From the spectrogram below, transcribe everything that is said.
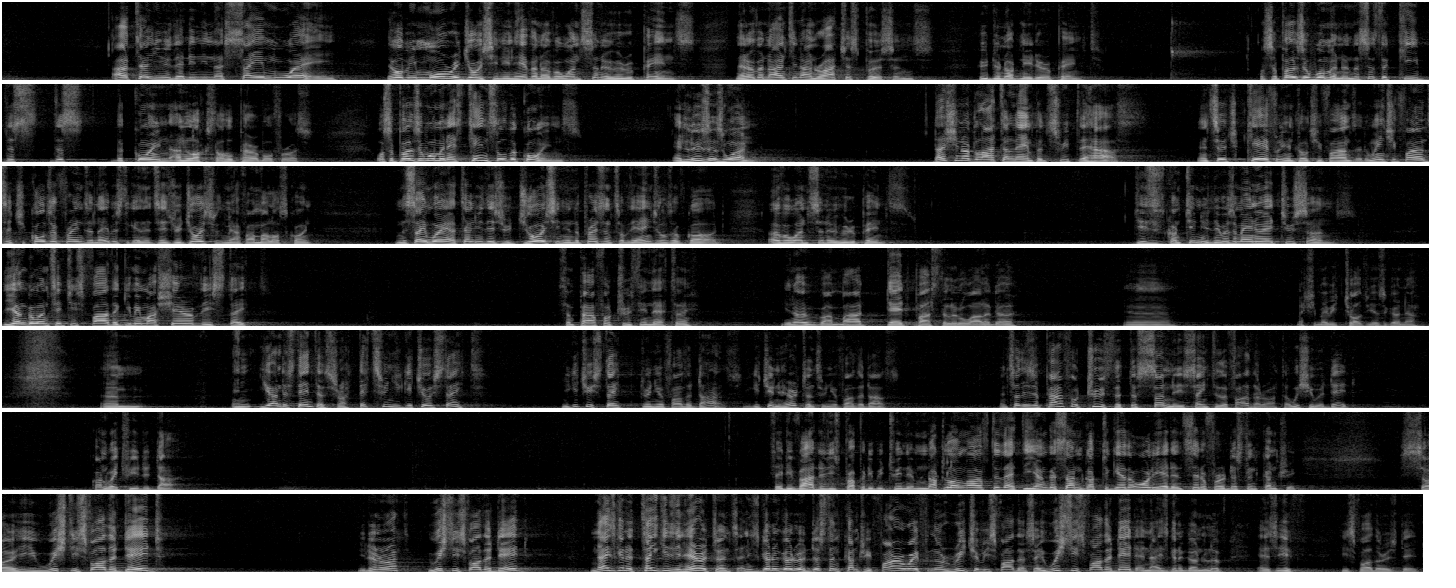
I tell you that in, the same way, there will be more rejoicing in heaven over one sinner who repents than over 99 righteous persons who do not need to repent. Or suppose a woman, and this is the key, this, this, the coin unlocks the whole parable for us. Or suppose a woman has 10 silver coins and loses one. Does she not light a lamp and sweep the house and search carefully until she finds it? And when she finds it, she calls her friends and neighbors together and says, Rejoice with me, I found my lost coin. In the same way, I tell you, there's rejoicing in the presence of the angels of God over one sinner who repents. Jesus continued, There was a man who had two sons. The younger one said to his father, Give me my share of the estate. Some powerful truth in that, eh? You know, my dad passed a little while ago. Uh, actually, maybe 12 years ago now. Um, and you understand this, right? That's when you get your estate. You get your estate when your father dies. You get your inheritance when your father dies. And so there's a powerful truth that the son is saying to the father, right? I wish you were dead. Can't wait for you to die. So he divided his property between them. Not long after that, the younger son got together all he had and set off for a distant country. So he wished his father dead. You doing all right? He wished his father dead. Now he's going to take his inheritance and he's going to go to a distant country, far away from the reach of his father. So he wished his father dead, and now he's going to go and live as if his father is dead.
